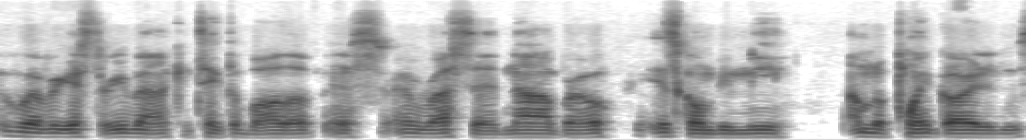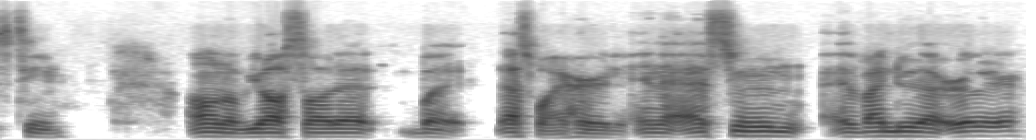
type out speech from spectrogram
whoever gets the rebound can take the ball up, and, and Russ said, "Nah, bro, it's gonna be me. I'm the point guard of this team." I don't know if y'all saw that, but that's what I heard. And as soon if I knew that earlier,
